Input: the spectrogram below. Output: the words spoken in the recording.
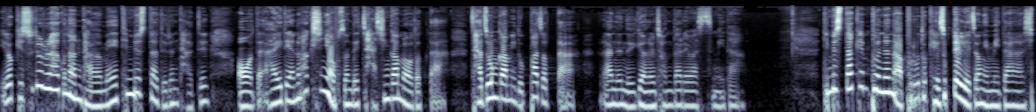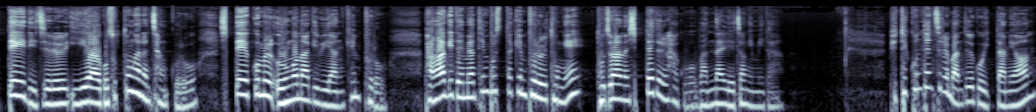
이렇게 수료를 하고 난 다음에 틴뷰스타들은 다들 어, 나에 대한 확신이 없었는데 자신감을 얻었다. 자존감이 높아졌다 라는 의견을 전달해 왔습니다. 틴뷰스타 캠프는 앞으로도 계속될 예정입니다. 10대의 니즈를 이해하고 소통하는 창구로 10대의 꿈을 응원하기 위한 캠프로 방학이 되면 틴뷰스타 캠프를 통해 도전하는 10대들하고 만날 예정입니다. 뷰티 콘텐츠를 만들고 있다면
